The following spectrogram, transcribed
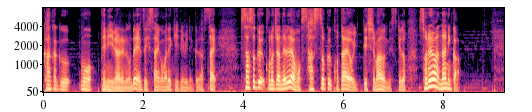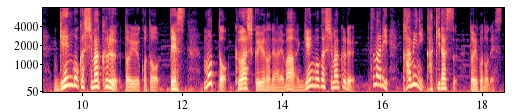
感覚も手に入れられるので、ぜひ最後まで聞いてみてください。早速、このチャンネルではもう早速答えを言ってしまうんですけど、それは何か？言語化しまくるということです。もっと詳しく言うのであれば、言語化しまくる。つまり、紙に書き出すということです。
